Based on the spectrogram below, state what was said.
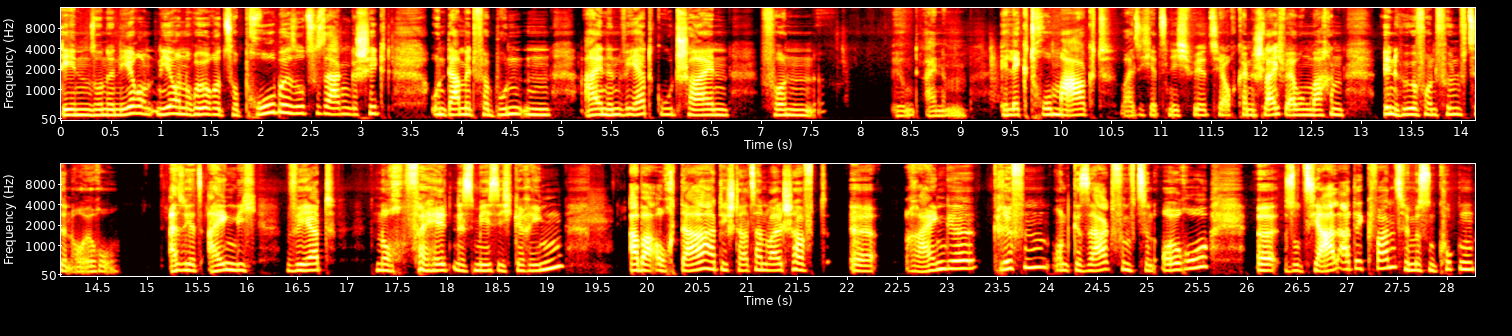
denen so eine Neon Neonröhre zur Probe sozusagen geschickt und damit verbunden einen Wertgutschein von irgendeinem Elektromarkt, weiß ich jetzt nicht, will jetzt ja auch keine Schleichwerbung machen, in Höhe von 15 Euro. Also jetzt eigentlich Wert noch verhältnismäßig gering. Aber auch da hat die Staatsanwaltschaft äh, reingegriffen und gesagt, 15 Euro, äh, Sozialadäquanz. Wir müssen gucken,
